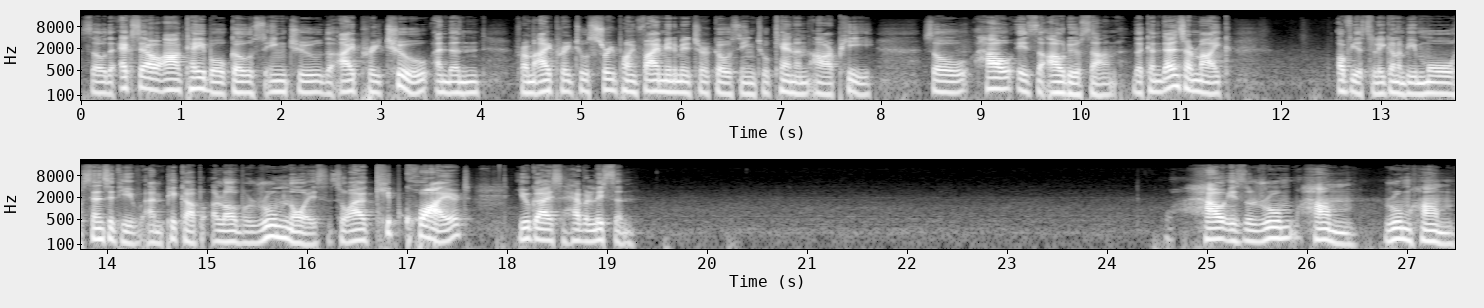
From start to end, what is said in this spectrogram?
So the XLR cable goes into the iPre 2 and then from iPre 2 3.5 millimeter goes into Canon RP. So how is the audio sound? The condenser mic obviously gonna be more sensitive and pick up a lot of room noise. So I keep quiet. You guys have a listen. How is the room hum? Room hum.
